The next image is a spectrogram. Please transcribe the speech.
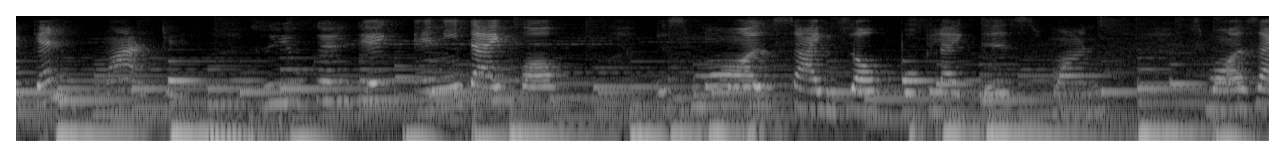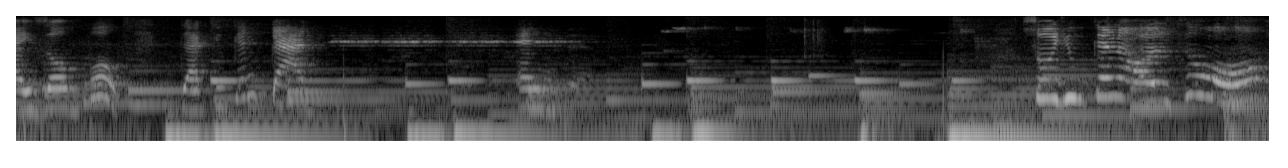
I can mark it. So you can take any type of small size of book like this one, small size of book that you can carry anywhere. So you can also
